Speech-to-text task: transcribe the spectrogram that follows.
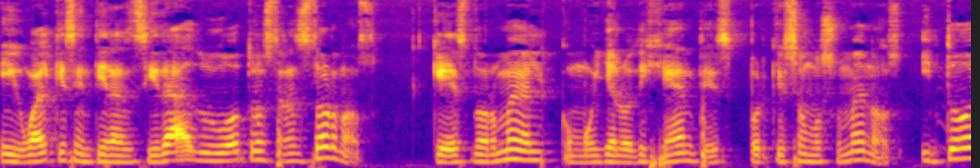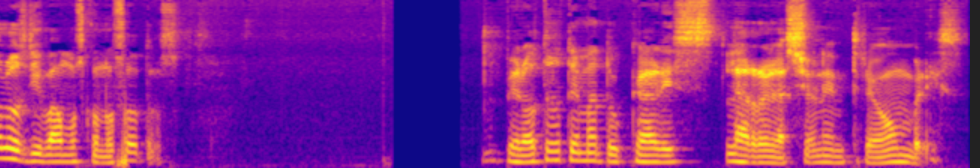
igual que sentir ansiedad u otros trastornos, que es normal, como ya lo dije antes, porque somos humanos y todos los llevamos con nosotros. Pero otro tema a tocar es la relación entre hombres.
